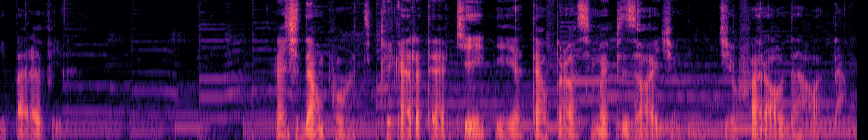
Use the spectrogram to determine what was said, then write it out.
e para a vida. Gratidão por ficar até aqui e até o próximo episódio de O Farol da Rota.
